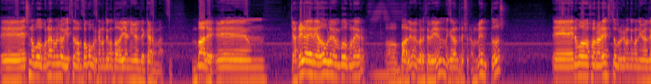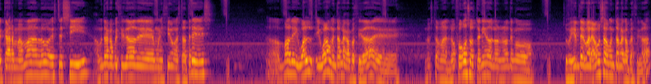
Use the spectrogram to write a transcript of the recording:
Eh, ese no puedo ponérmelo y este tampoco porque no tengo todavía el nivel de karma. Vale, eh, carrera aérea doble me puedo poner. Oh, vale, me parece bien. Me quedan tres fragmentos. Eh, no puedo mejorar esto porque no tengo el nivel de karma malo. Este sí. Aumenta la capacidad de munición hasta 3. Ah, vale, igual, igual aumentar la capacidad. eh, no está mal, ¿no? Fuego sostenido no, no tengo suficiente. Vale, vamos a aumentar la capacidad.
